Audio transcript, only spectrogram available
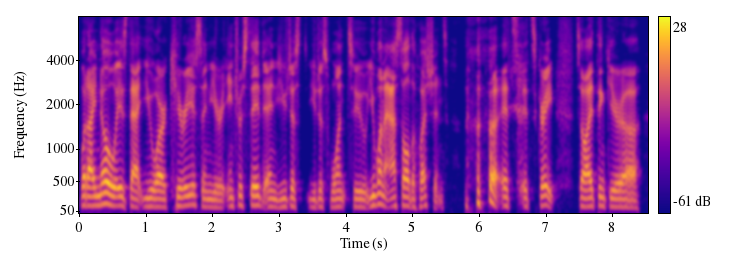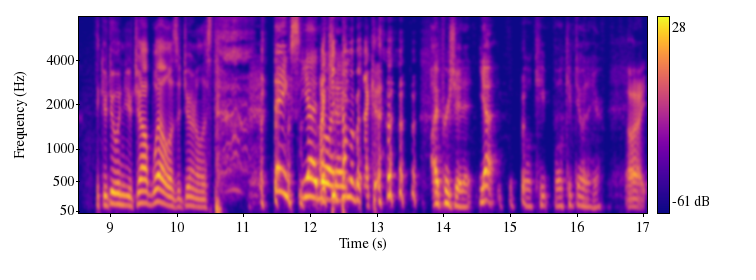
What i know is that you are curious and you're interested and you just you just want to you want to ask all the questions. It's it's great. So i think you're uh i think you're doing your job well as a journalist. Thanks. Yeah no, i keep coming I, back. I appreciate it. Yeah we'll keep we'll keep doing it here. All right.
